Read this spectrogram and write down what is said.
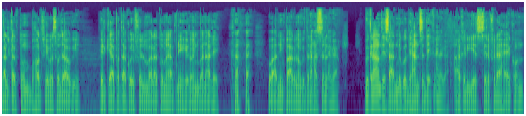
कल तक तुम बहुत फ़ेमस हो जाओगी। फिर क्या पता कोई फ़िल्म वाला तुम्हें अपनी हीरोइन बना ले। वो आदमी पागलों की तरह हंसने लगा। विक्रांत इस आदमी को ध्यान से देखने लगा। आखिर ये सिर्फ़ रहा है कौन?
